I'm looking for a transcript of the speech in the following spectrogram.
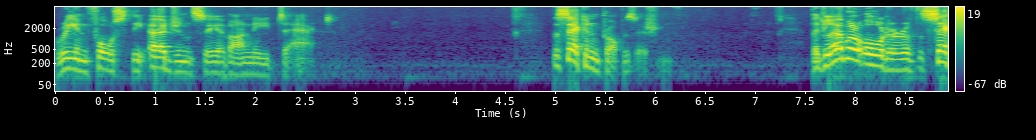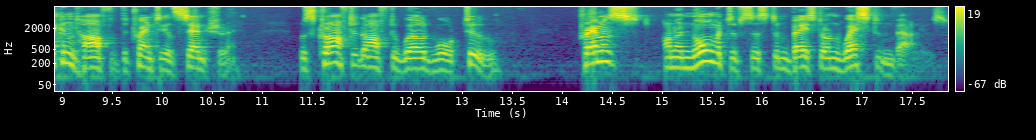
reinforce the urgency of our need to act. The second proposition the global order of the second half of the 20th century was crafted after World War II, premised on a normative system based on Western values,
